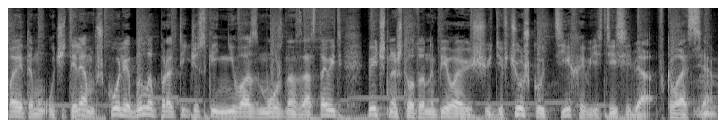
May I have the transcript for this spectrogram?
Поэтому учителям в школе было практически невозможно заставить вечно что-то напевающую девчушку тихо вести себя в классе.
